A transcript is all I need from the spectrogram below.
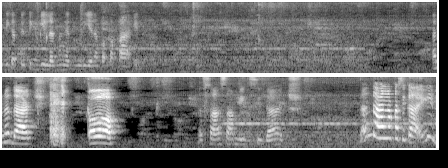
Hindi ka titigilan hanggat hindi yan napapakain. Ano, Dutch? Oh! Nasasamid si Dutch. Dahan-dahan lang kasi kain.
